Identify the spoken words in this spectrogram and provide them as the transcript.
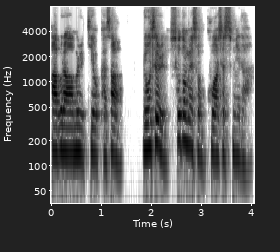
아브라함을 기억하사 롯을 소돔에서 구하셨습니다.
